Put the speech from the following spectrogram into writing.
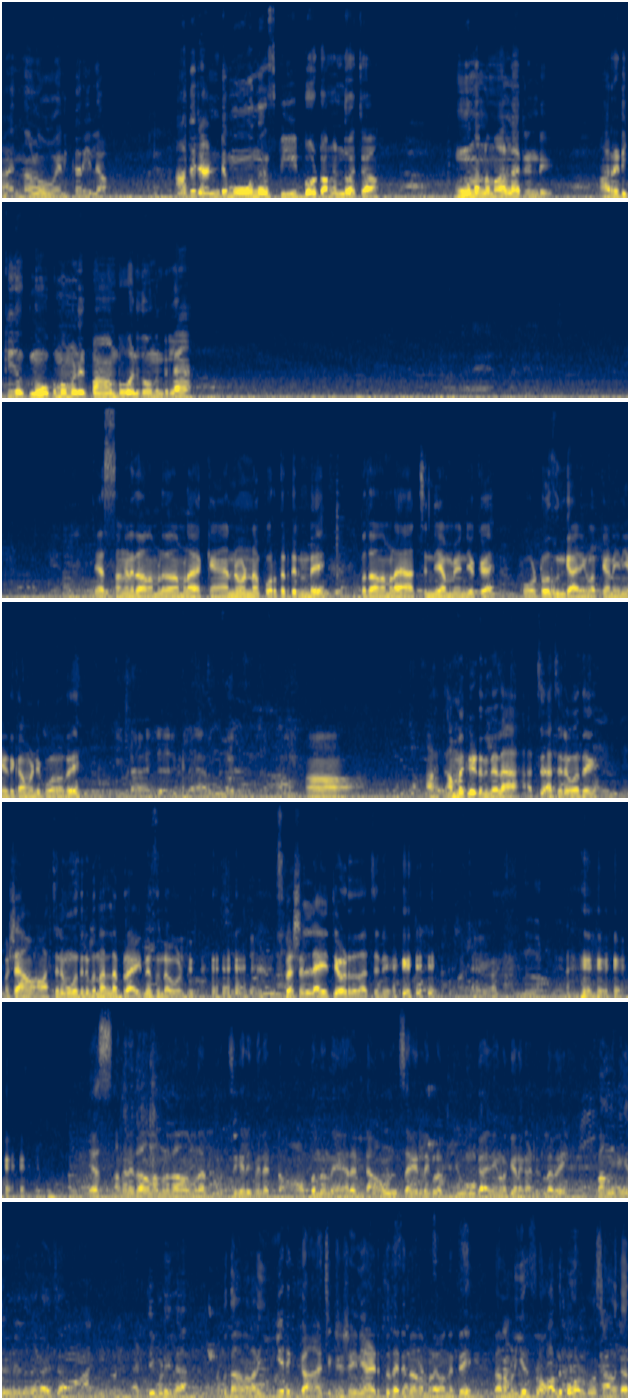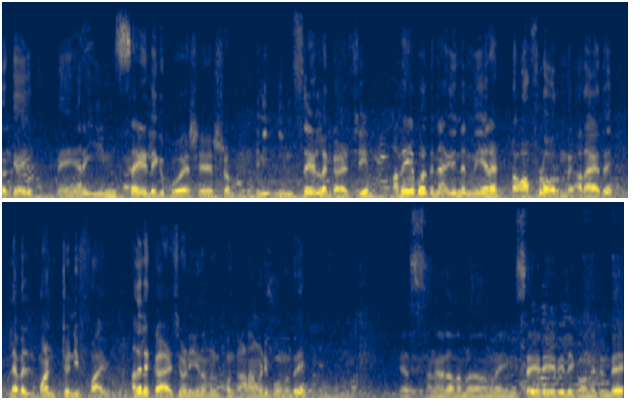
ആ എന്നാണോ? എനിക്കറിയില്ല. അത് രണ്ട് മൂന്ന് സ്പീഡ് ബോട്ടോ അങ്ങനെ എന്തോ വച്ചാ? മൂന്നെണ്ണം നാലെണ്ണാറ്റുണ്ട് ആ റെഡിക്ക് നോക്കുമ്പോൾ നമ്മൾ പാമ്പ് പോലെ തോന്നുന്നുണ്ടല്ലേ? യെസ് അങ്ങനെ ഇതാ നമ്മൾ നമ്മളെ ക്യാനോണിനെ പുറത്തെടുത്തിട്ടുണ്ട്. അപ്പോൾ ഇതാ നമ്മളെ അച്ഛന്റെയും അമ്മേന്റെയും ഒക്കെ ഫോട്ടോസും കാര്യങ്ങളൊക്കെയാണ് ഇനി എടുക്കാൻ വേണ്ടി പോകുന്നത്. ആ. അമ്മ അമ്മയ്ക്ക് കിട്ടുന്നില്ല അല്ലേ? അച്ഛൻ അച്ഛന്റെ മുഖത്ത് പക്ഷെ അച്ഛന്റെ മുഖത്തിന് ഇപ്പം നല്ല ബ്രൈറ്റ്നെസ് ഉണ്ടാവുന്നുണ്ട്. സ്പെഷ്യൽ ലൈറ്റ് കൊടുത്തത് അച്ഛന് യെസ് അങ്ങനെ ഇതാ നമ്മളിതാ നമ്മുടെ ബുർജ് ഖലീഫിന്റെ ടോപ്പ് നിന്ന് നേരെ ഡൗൺ സൈഡിലേക്കുള്ള വ്യൂവും കാര്യങ്ങളൊക്കെയാണ് കണ്ടിട്ടുള്ളത്. അപ്പൊ അങ്ങനെ എങ്ങനെയുണ്ടെന്ന് കാഴ്ച? അടിപൊളിയില്ല? അപ്പൊ ഇതാ നമ്മൾ ഈ ഒരു കാഴ്ചക്ക് ശേഷം ഇനി അടുത്തതായിട്ട് ഇതാ നമ്മളെ വന്നിട്ട് ഇതാ നമ്മൾ ഈ ഒരു ഫ്ലോറിൽ ഇപ്പോൾ ഓൾമോസ്റ്റ് ആൾക്കാരൊക്കെ ആയി. നേരെ ഇൻസൈഡിലേക്ക് പോയ ശേഷം ഇനി ഇൻസൈഡിലെ കാഴ്ചയും അതേപോലെ തന്നെ ഇതിന്റെ നേരെ ടോപ്പ് ഫ്ലോറുണ്ട് അതായത് ലെവൽ വൺ ട്വന്റി ഫൈവ് അതിലെ കാഴ്ചയാണ് ഇനി നമ്മളിപ്പം കാണാൻ വേണ്ടി പോകുന്നത്. യെസ് അങ്ങനെ നമ്മൾ നമ്മളെ ഇൻസൈഡ് ഏരിയയിലേക്ക് വന്നിട്ടുണ്ട്.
